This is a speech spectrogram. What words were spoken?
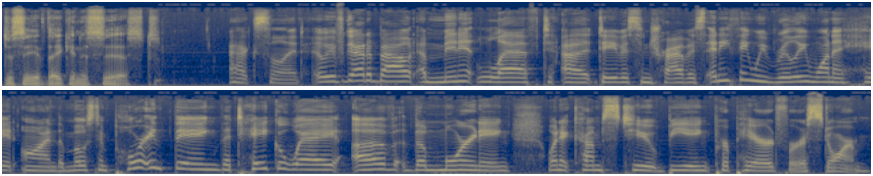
to see if they can assist. Excellent. We've got about a minute left, uh, Davis and Travis. Anything we really want to hit on? The most important thing, the takeaway of the morning when it comes to being prepared for a storm.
